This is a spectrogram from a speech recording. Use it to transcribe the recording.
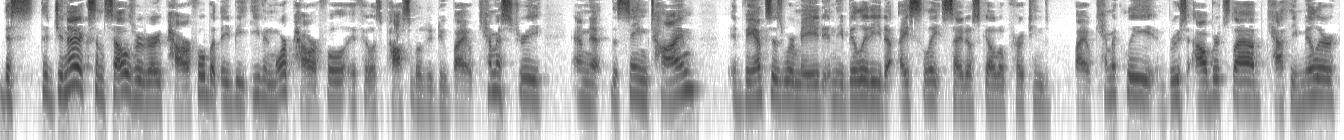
this, the genetics themselves were very powerful, but they'd be even more powerful if it was possible to do biochemistry. And at the same time, advances were made in the ability to isolate cytoskeletal proteins biochemically. In Bruce Alberts' lab, Kathy Miller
